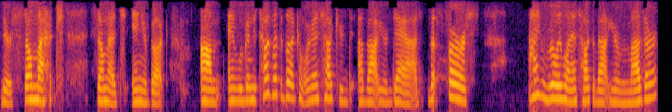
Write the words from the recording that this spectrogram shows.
there's so much, so much in your book. Um, and we're going to talk about the book, and we're going to talk your, about your dad. But first, I really want to talk about your mother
